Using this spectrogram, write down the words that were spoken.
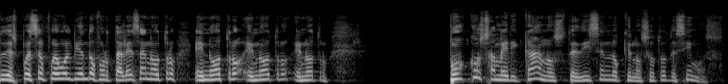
después se fue volviendo fortaleza en otro, en otro, en otro, en otro. Pocos americanos te dicen lo que nosotros decimos.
